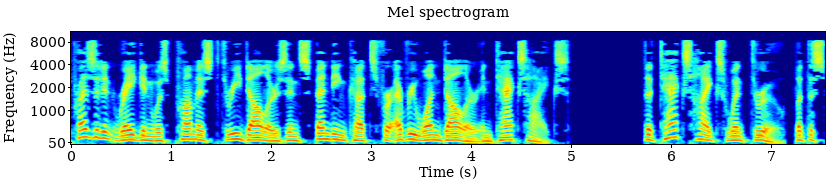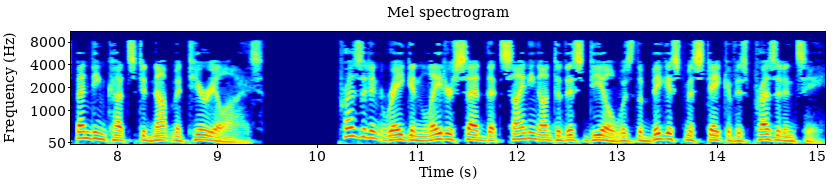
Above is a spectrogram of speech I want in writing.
President Reagan was promised $3 in spending cuts for every $1 in tax hikes. The tax hikes went through, but the spending cuts did not materialize. President Reagan later said that signing onto this deal was the biggest mistake of his presidency.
